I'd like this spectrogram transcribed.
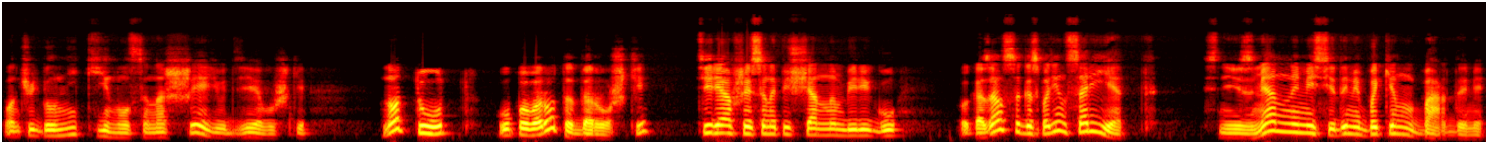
он чуть был не кинулся на шею девушки. Но тут, у поворота дорожки, терявшейся на песчаном берегу, показался господин Сарьет с неизменными седыми бакенбардами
